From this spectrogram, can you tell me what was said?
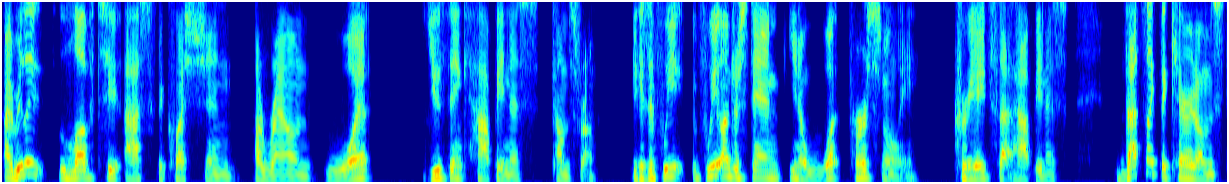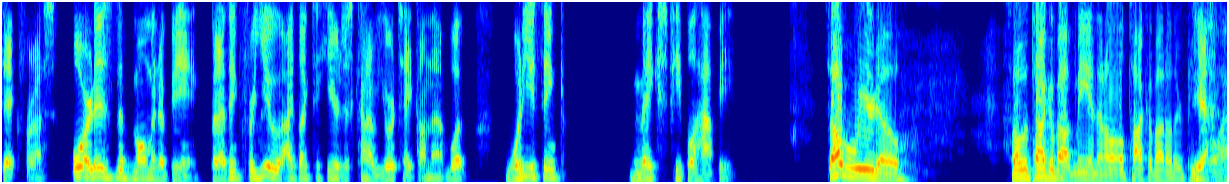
i really love to ask the question around what you think happiness comes from because if we if we understand you know what personally creates that happiness that's like the carrot on the stick for us or it is the moment of being. But i think for you i'd like to hear just kind of your take on that. What what do you think makes people happy? So i'm a weirdo. So i'll talk about me and then i'll talk about other people. Yeah.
